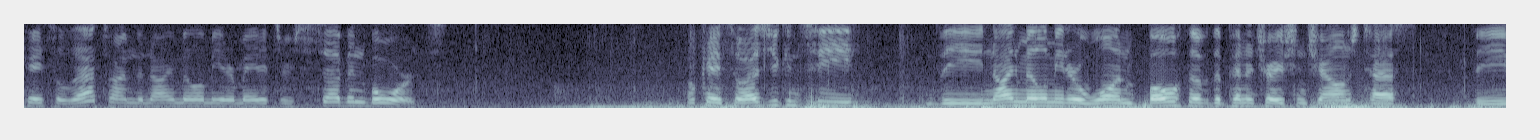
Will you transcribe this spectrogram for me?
Okay, so that time the 9 millimeter made it through seven boards. Okay, so as you can see, the 9 millimeter won both of the penetration challenge tests. The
